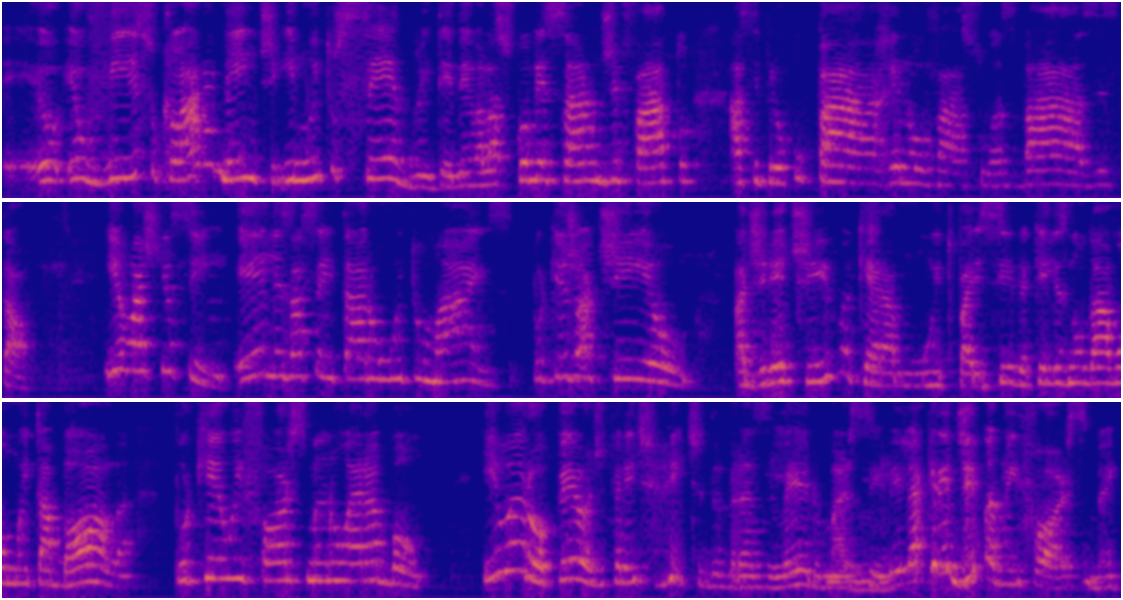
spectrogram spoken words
eu, eu vi isso claramente e muito cedo, entendeu? Elas começaram de fato a se preocupar, a renovar suas bases e tal. E eu acho que assim, eles aceitaram muito mais, porque já tinham a diretiva, que era muito parecida, que eles não davam muita bola, porque o enforcement não era bom. E o europeu, diferentemente do brasileiro, Marcelo, uhum. ele acredita no enforcement.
